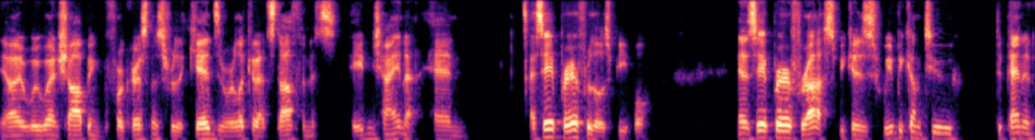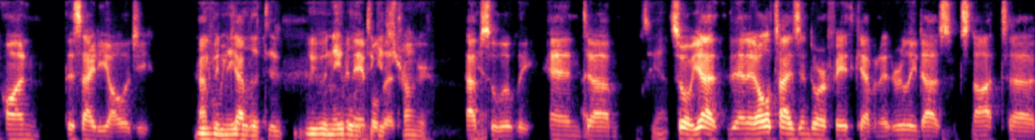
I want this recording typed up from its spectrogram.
you know, we went shopping before Christmas for the kids and we're looking at stuff and it's made in China. And I say a prayer for those people. And I say a prayer for us because we become too dependent on this ideology. We've enabled it to we've enabled, it to get it. stronger. Absolutely. Yeah. And um, yeah. so yeah, and it all ties into our faith, Kevin. It really does. It's not uh,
